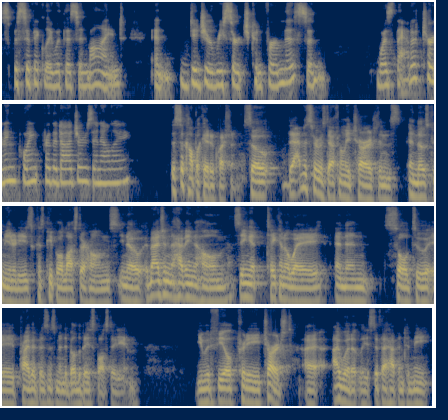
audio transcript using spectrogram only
specifically with this in mind. And did your research confirm this? And was that a turning point for the Dodgers in LA? This is a complicated question. So the atmosphere was definitely charged in, in those communities because people lost their homes. You know, imagine having a home, seeing it taken away and then sold to a private businessman to build a baseball stadium, you would feel pretty charged. I, I would at least if that happened to me.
